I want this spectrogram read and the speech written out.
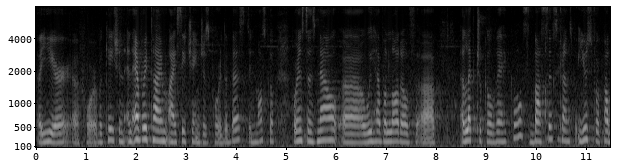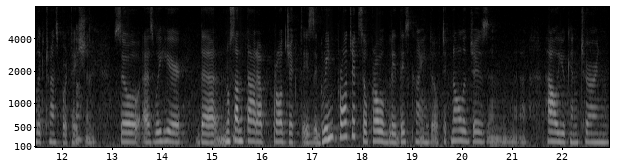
a year for vacation, and every time I see changes for the best in Moscow. For instance, now we have a lot of electrical vehicles, buses okay. used for public transportation. Okay. So as we hear, the Nusantara project is a green project, so probably this kind of technologies and uh, how you can turn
